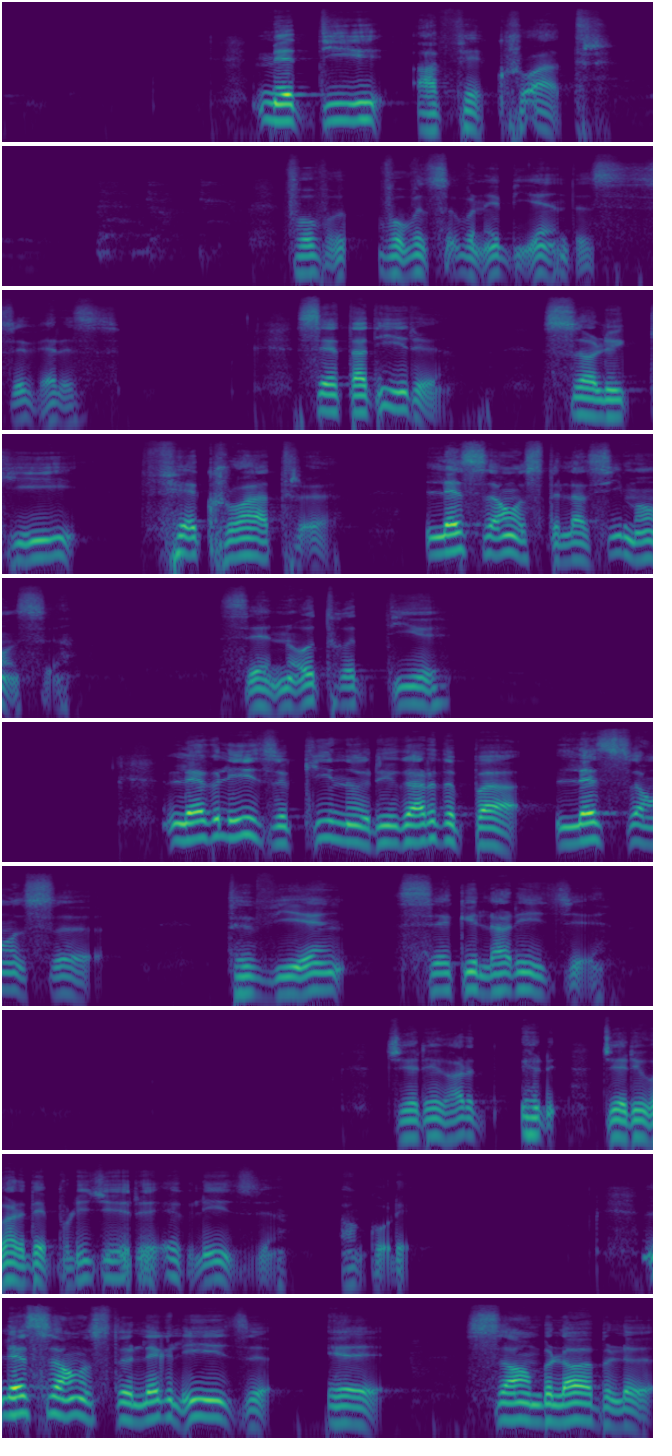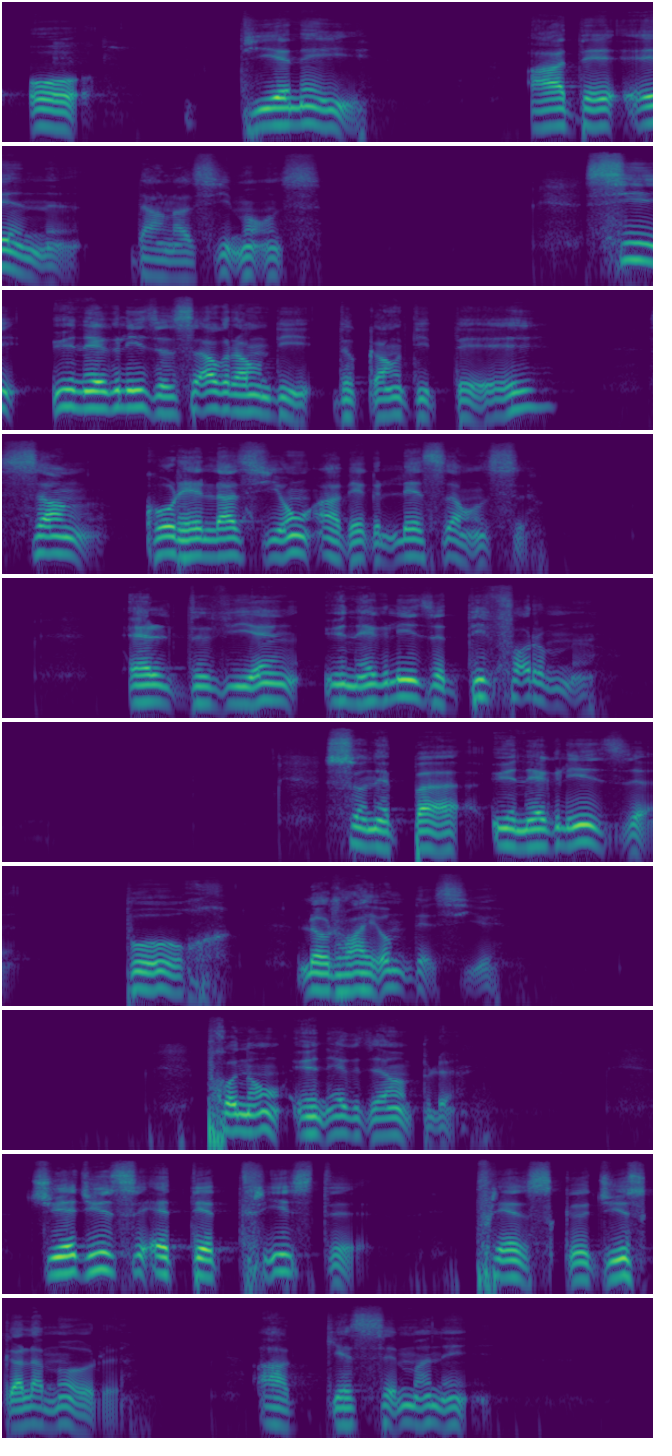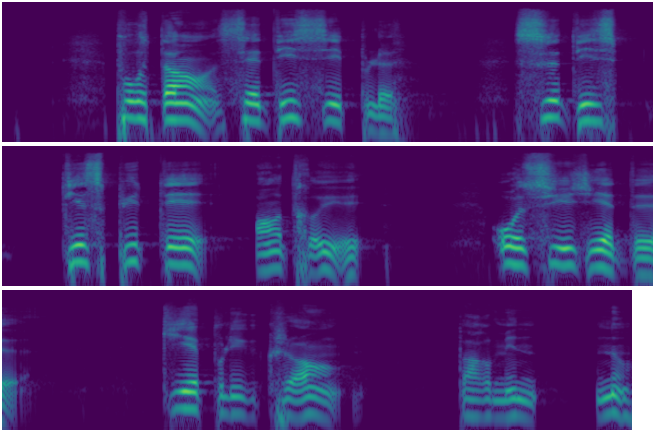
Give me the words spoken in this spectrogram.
mais Dieu a fait croître. Vous vous, souvenez bien de ce verset. C'est-à-dire, celui qui fait croître l'essence de la semence, c'est notre Dieu. L'Église qui ne regarde pas l'essence devient sécularisée. J'ai regardé, regardé plusieurs églises en Corée. L'essence de l'Église est semblable au DNA, ADN dans la semence. Si une église s'agrandit de quantité sans corrélation avec l'essence, elle devient une église difforme. Ce n'est pas une église pour le royaume des cieux. Prenons un exemple. Jésus était triste presque jusqu'à la mort à Gethsemane. Pourtant, ses disciples se disputaient entre eux au sujet de qui est plus grand parmi nous.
